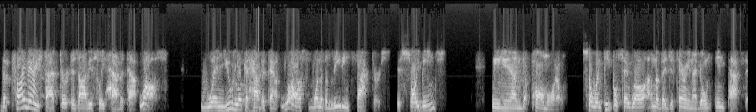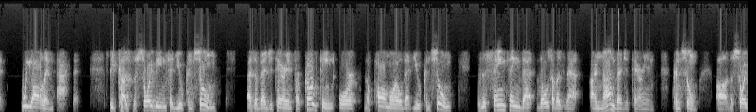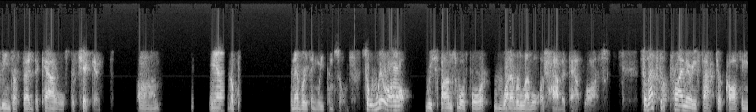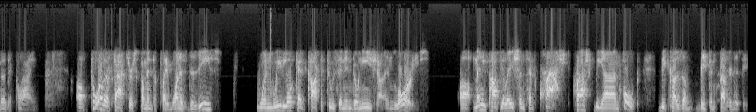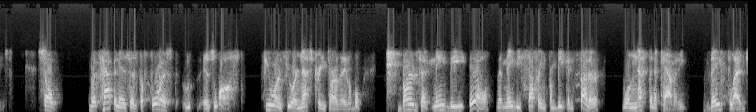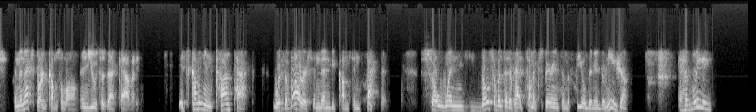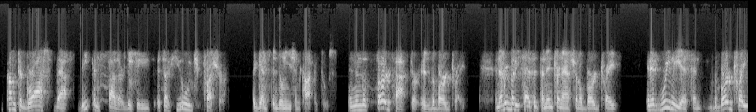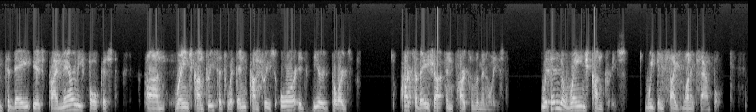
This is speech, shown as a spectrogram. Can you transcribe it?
The primary factor is obviously habitat loss. When you look at habitat loss, one of the leading factors is soybeans and palm oil. So when people say, well, I'm a vegetarian, I don't impact it, we all impact it because the soybeans that you consume as a vegetarian for protein or the palm oil that you consume the same thing that those of us that are non vegetarian consume. Uh, the soybeans are fed to cattle, to chickens, um, and, the, and everything we consume. So we're all responsible for whatever level of habitat loss. So that's the primary factor causing the decline. Uh, two other factors come into play. One is disease. When we look at cockatoos in Indonesia and lories, uh, many populations have crashed, crashed beyond hope because of beak and feather disease. So what's happened is as the forest is lost, fewer and fewer nest trees are available. Birds that may be ill, that may be suffering from beak and feather, will nest in a cavity. They fledge, and the next bird comes along and uses that cavity. It's coming in contact with the virus and then becomes infected. So when those of us that have had some experience in the field in Indonesia have really come to grasp that beak and feather disease, it's a huge pressure against Indonesian cockatoos. And then the third factor is the bird trade. And everybody says it's an international bird trade, and it really isn't. The bird trade today is primarily focused on range countries, it's within countries, or it's geared towards parts of Asia and parts of the Middle East. Within the range countries, we can cite one example.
